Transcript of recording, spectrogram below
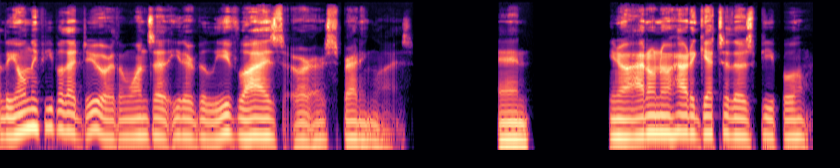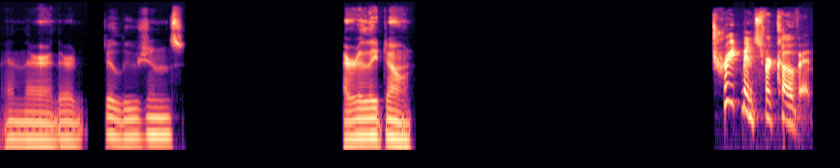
The only people that do are the ones that either believe lies or are spreading lies. And you know, I don't know how to get to those people and their their delusions really don't. treatments for COVID,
